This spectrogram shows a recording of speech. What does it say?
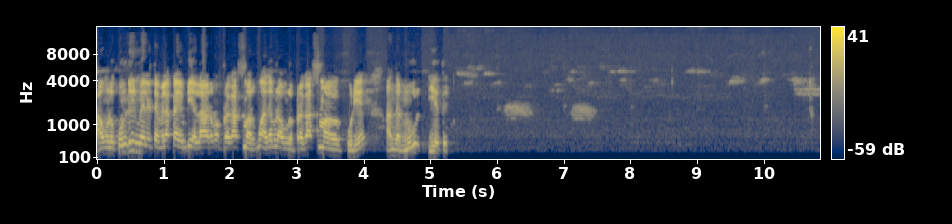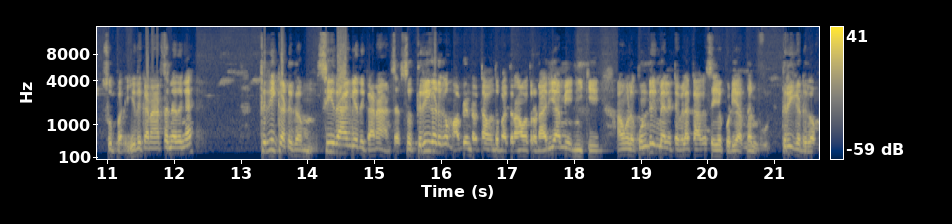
அவங்கள குன்றின் மேலிட்ட விளக்கா எப்படி எல்லாரும் பிரகாசமா இருக்குமோ அதே போல அவங்கள பிரகாசமாகக்கூடிய அந்த நூல் எது? சூப்பர் இதுக்கான ஆன்சர் எதுங்க திரிகடுகம். சீதாங்க இதுக்கான ஆன்சர் ஸோ திரிகடுகம் அப்படின்றத வந்து பார்த்தீங்கன்னா ஒருத்தரோட அறியாமையை நீக்கி அவங்கள குன்றின் மேலிட்ட விளக்காக செய்யக்கூடிய அந்த நூல். திரிகடுகம்.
